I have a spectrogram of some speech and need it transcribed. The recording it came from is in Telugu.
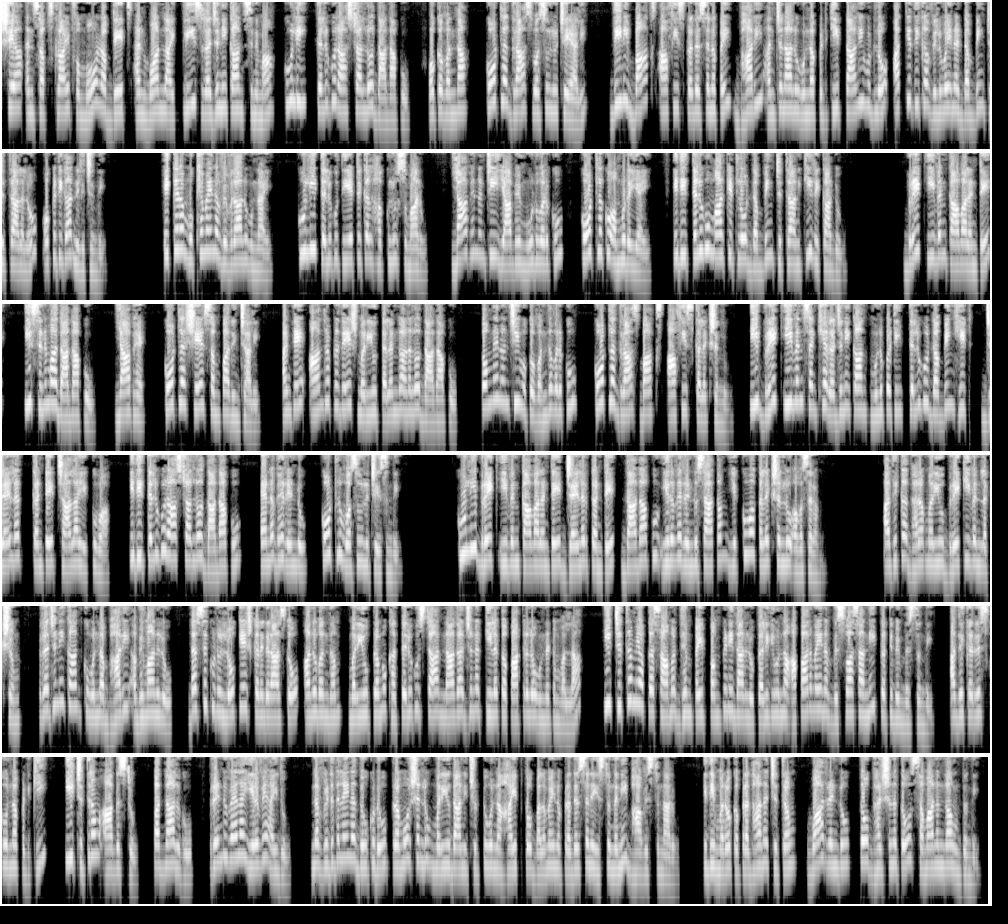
Please share and subscribe for more updates and one like please Rajinikanth cinema Coolie Telugu రాష్ట్రాల్లో దాదాపు ఒక వంద కోట్ల గ్రాస్ వసూలు చేయాలి. దీని బాక్స్ ఆఫీస్ ప్రదర్శనపై భారీ అంచనాలు ఉన్నప్పటికీ టాలీవుడ్లో అత్యధిక విలువైన డబ్బింగ్ చిత్రాలలో ఒకటిగా నిలిచింది. ఇక్కడ ముఖ్యమైన వివరాలు ఉన్నాయి. కూలీ తెలుగు థియేట్రికల్ హక్కులు సుమారు యాభై నుంచి యాభై మూడు వరకు కోట్లకు అమ్ముడయ్యాయి. ఇది తెలుగు మార్కెట్లో డబ్బింగ్ చిత్రానికి రికార్డు. బ్రేక్ ఈవెన్ కావాలంటే ఈ సినిమా దాదాపు యాభై కోట్ల షేర్ సంపాదించాలి. అంటే ఆంధ్రప్రదేశ్ మరియు తెలంగాణలో దాదాపు తొమ్మిది నుంచి ఒక వంద వరకు కోట్ల గ్రాస్ బాక్స్ ఆఫీస్ కలెక్షన్లు. ఈ బ్రేక్ ఈవెన్ సంఖ్య రజనీకాంత్ మునుపటి తెలుగు డబ్బింగ్ హిట్ జైలర్ కంటే చాలా ఎక్కువ. ఇది తెలుగు రాష్ట్రాల్లో దాదాపు ఎనభై రెండు కోట్లు వసూలు చేసింది. కూలీ బ్రేక్ ఈవెన్ కావాలంటే జైలర్ కంటే దాదాపు ఇరవై రెండు శాతం ఎక్కువ కలెక్షన్లు అవసరం. అధిక ధర మరియు బ్రేక్ ఈవెన్ లక్ష్యం రజనీకాంత్కు ఉన్న భారీ అభిమానులు దర్శకుడు లోకేష్ కనగరాజ్తో అనుబంధం మరియు ప్రముఖ తెలుగు స్టార్ నాగార్జున కీలక పాత్రలో ఉండటం వల్ల ఈ చిత్రం యొక్క సామర్థ్యంపై పంపిణీదారులు కలిగి ఉన్న అపారమైన విశ్వాసాన్ని ప్రతిబింబిస్తుంది. అధిక రిస్క్ ఉన్నప్పటికీ ఈ చిత్రం ఆగస్టు పద్నాలుగు రెండు వేల ఇరవై ఐదు న విడుదలైన దూకుడు ప్రమోషన్లు మరియు దాని చుట్టూ ఉన్న హైప్తో బలమైన ప్రదర్శన ఇస్తుందని భావిస్తున్నారు. ఇది మరొక ప్రధాన చిత్రం వార్ రెండు తో ఘర్షణతో సమానంగా ఉంటుంది.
